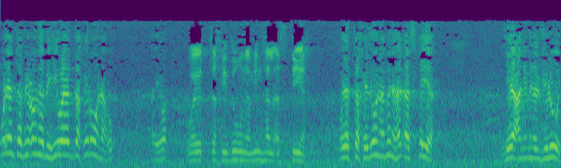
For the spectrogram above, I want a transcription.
وينتفعون به ويدخرونه. أيوة. ويتخذون منها الأسقية. ويتخذون منها الأسقية. يعني من الجلود.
